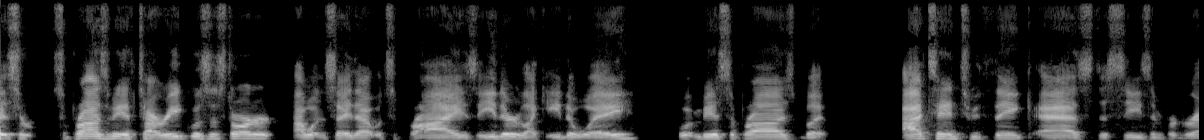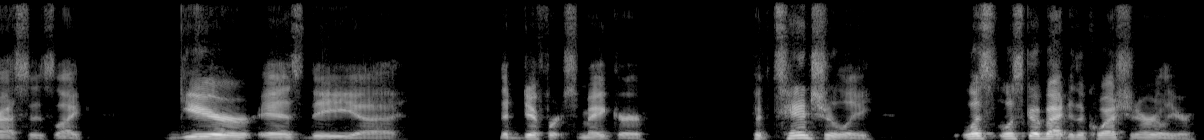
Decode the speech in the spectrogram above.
it sur- surprise me if Tyreek was a starter? I wouldn't say that would surprise either. Like either way, wouldn't be a surprise. But I tend to think as the season progresses, like Geer is the uh, the difference maker potentially. Let's let's go back to the question earlier.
